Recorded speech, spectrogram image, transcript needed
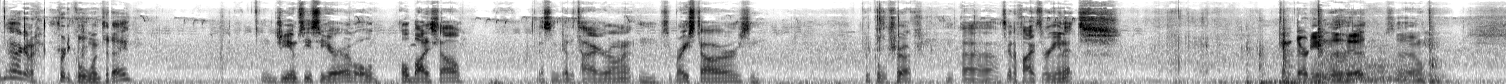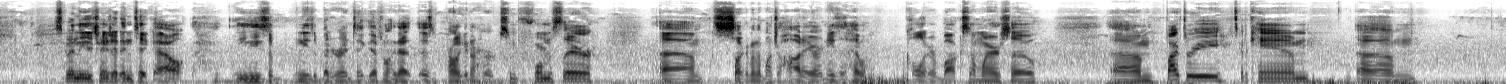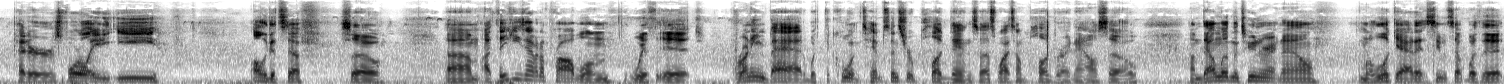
Yeah, I got a pretty cool one today. GMC Sierra, old old body style. Got some got a tire on it and some race stars and pretty cool truck. Uh, it's got a 5.3 in it. Kind of dirty under the hood, so it's gonna need to change that intake out. He needs a he needs a better intake definitely. That is probably gonna hurt some performance there. Um, sucking in a bunch of hot air. It needs to have a cold air box somewhere. So um, 5.3. It's got a cam. Um, headers, 4L80E, all the good stuff. So um, I think he's having a problem with it running bad with the coolant temp sensor plugged in. So that's why it's unplugged right now. So I'm downloading the tune right now. I'm gonna look at it, see what's up with it,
